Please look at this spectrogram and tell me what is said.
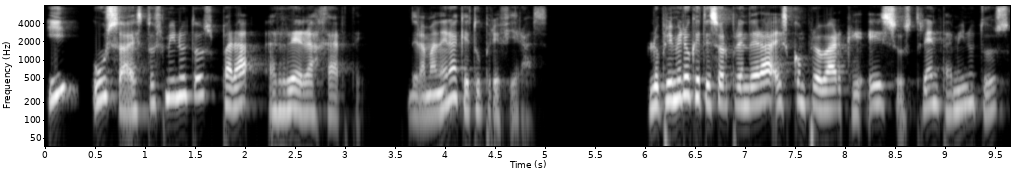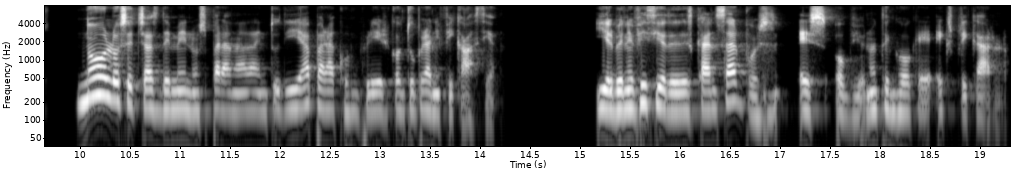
y usa estos minutos para relajarte, de la manera que tú prefieras. Lo primero que te sorprenderá es comprobar que esos 30 minutos no los echas de menos para nada en tu día para cumplir con tu planificación. Y el beneficio de descansar, pues es obvio, no tengo que explicarlo.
